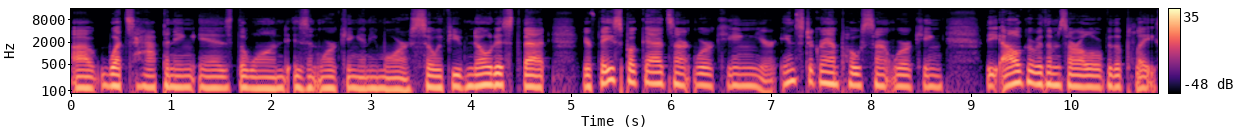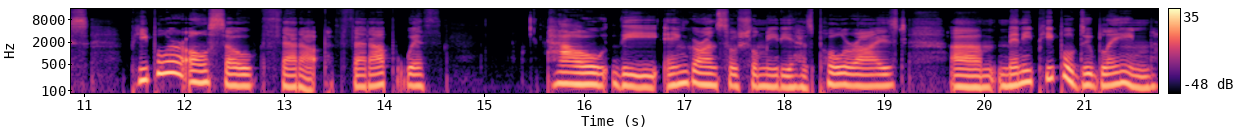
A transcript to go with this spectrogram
Uh, what's happening is the wand isn't working anymore. So if you've noticed that your Facebook ads aren't working, your Instagram posts aren't working, the algorithms are all over the place. People are also fed up, fed up with how the anger on social media has polarized. Um, many people do blame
